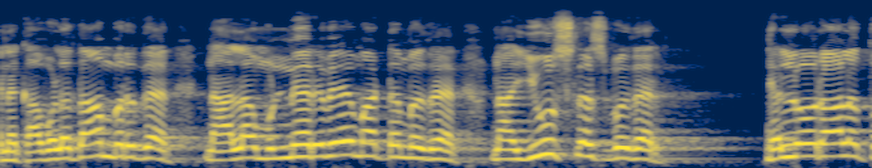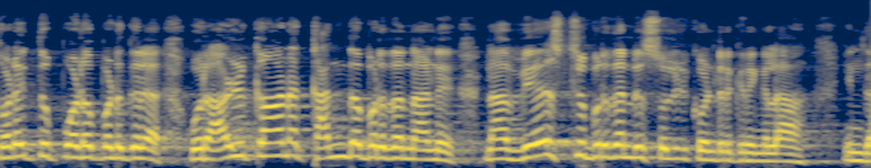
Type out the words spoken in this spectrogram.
எனக்கு அவ்வளோதான் பிரதர் நான் எல்லாம் முன்னேறவே மாட்டேன் பிரதர் நான் யூஸ்லெஸ் பிரதர் எல்லோராலும் துடைத்து போடப்படுகிற ஒரு அழுக்கான கந்த பிரதன் நான். நான் வேஸ்ட் பிரதன் சொல்லிட்டு கொண்டிருக்கிறீங்களா? இந்த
